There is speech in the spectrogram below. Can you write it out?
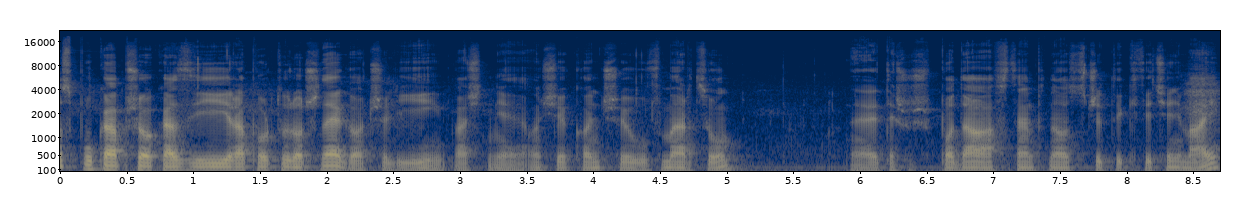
No, spółka przy okazji raportu rocznego, czyli właśnie on się kończył w marcu, e, też już podała wstępne odczyty kwiecień-maj,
